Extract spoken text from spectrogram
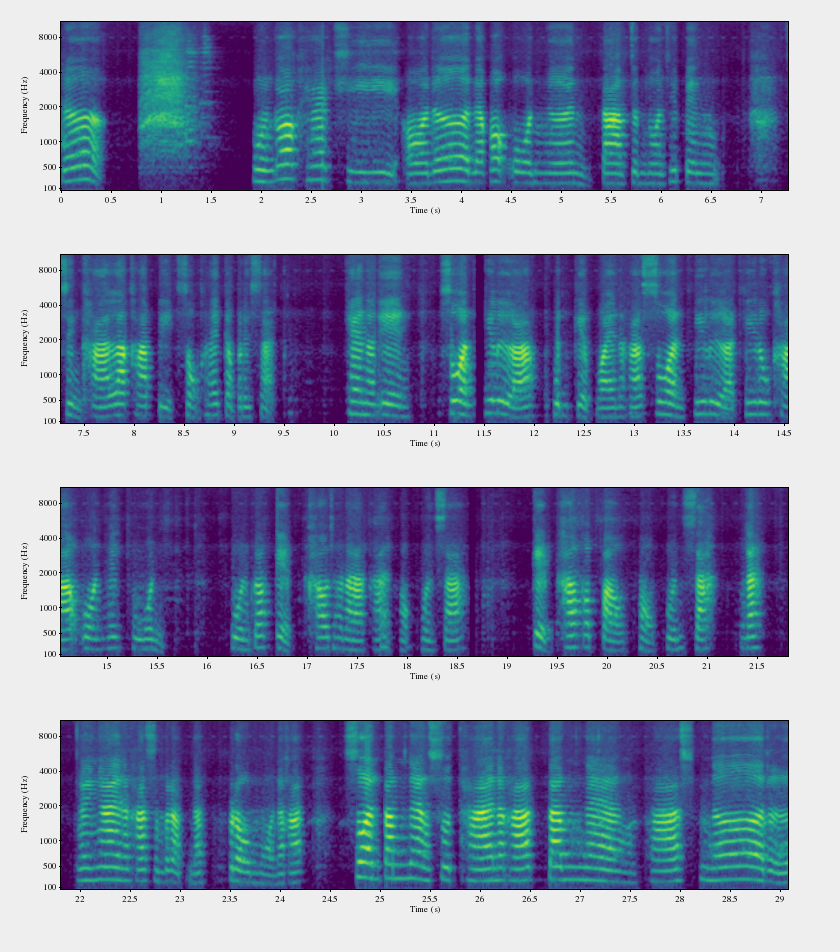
เดอร์คุณก็แค่คีย์ออเดอร์แล้วก็โอนเงินตามจำนวนที่เป็นสินค้าราคาปลีกส่งให้กับบริษัท แค่นั้นเอง ส่วนที่เหลือคุณเก็บไว้นะคะ ส่วนที่เหลือที่ลูกค้าโอนให้คุณ คุณก็เก็บเข้าธนาคารของคุณซะ เก็บเข้ากระเป๋าของคุณซะนะ ง่ายๆนะคะสำหรับนักโปรโมทนะคะ ส่วนตำแหน่งสุดท้ายนะคะตำแหน่งพาร์ทเนอร์หรือ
